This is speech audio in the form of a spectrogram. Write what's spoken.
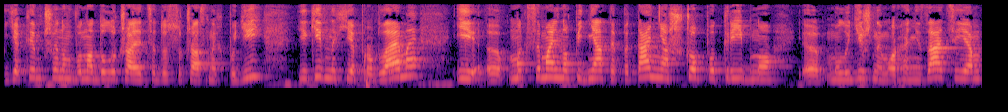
яким чином вона долучається до сучасних подій, які в них є проблеми, і е, максимально підняти питання, що потрібно е, молодіжним організаціям,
